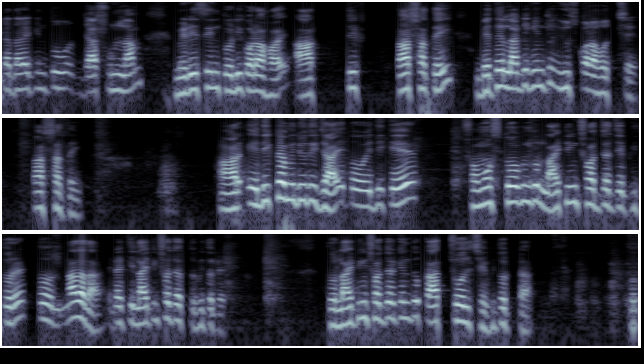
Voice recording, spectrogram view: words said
এটা দ্বারা কিন্তু যা শুনলাম মেডিসিন তৈরি করা হয় আর তার সাথেই বেতের লাঠি কিন্তু ইউজ করা হচ্ছে তার সাথেই। আর এদিকটা আমি যদি যাই, তো এদিকে সমস্ত কিন্তু লাইটিং সজ্জার যে ভিতরে, তো না দাদা, এটা কি লাইটিং সজ্জার তো ভিতরে? তো লাইটিং সজ্জার কিন্তু কাজ চলছে ভিতরটা। তো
